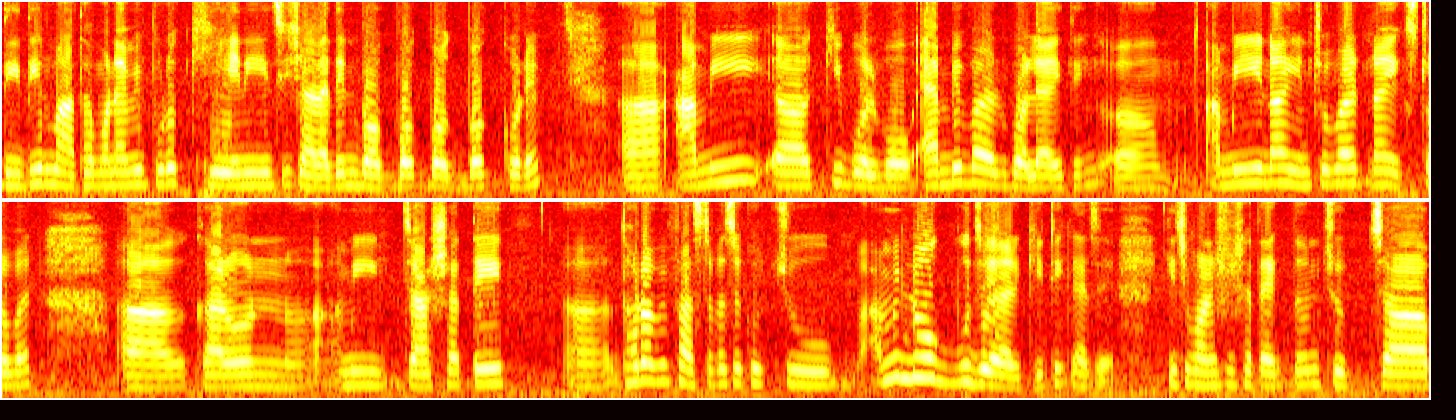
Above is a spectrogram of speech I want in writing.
দিদির মাথা মনে আমি পুরো খেয়ে নিয়েছি, সারাদিন বক বক বক বক করে। আমি কি বলব? অ্যাম্বিভার্ট বলে আই থিঙ্ক আমি না ইন্ট্রোভার্ট না এক্সট্রোভার্ট কারণ আমি যার সাথে ধরো আমি ফার্স্টে ফার্স্টে খুব চুপ, আমি লোক বুঝে আর কি, ঠিক আছে? কিছু মানুষের সাথে একদম চুপচাপ,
